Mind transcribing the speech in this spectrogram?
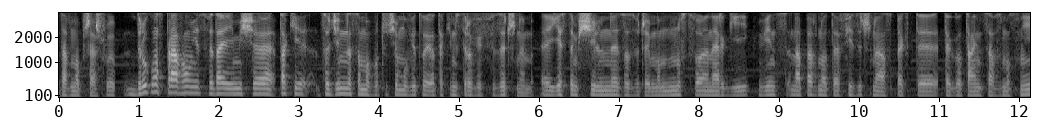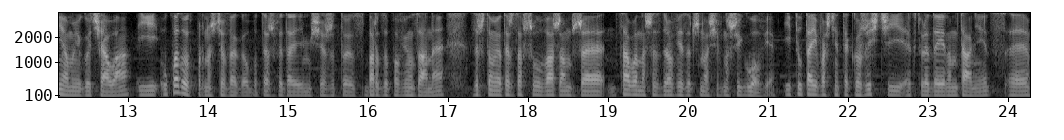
dawno przeszły. Drugą sprawą jest, wydaje mi się, takie codzienne samopoczucie, mówię tutaj o takim zdrowiu fizycznym. Jestem silny, zazwyczaj mam mnóstwo energii, więc na pewno te fizyczne aspekty tego tańca wzmocnienia mojego ciała i układu odpornościowego, bo też wydaje mi się, że to jest bardzo powiązane. Zresztą ja też zawsze uważam, że całe nasze zdrowie zaczyna się w naszej głowie. I tutaj właśnie te korzyści, które daje nam taniec, e,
